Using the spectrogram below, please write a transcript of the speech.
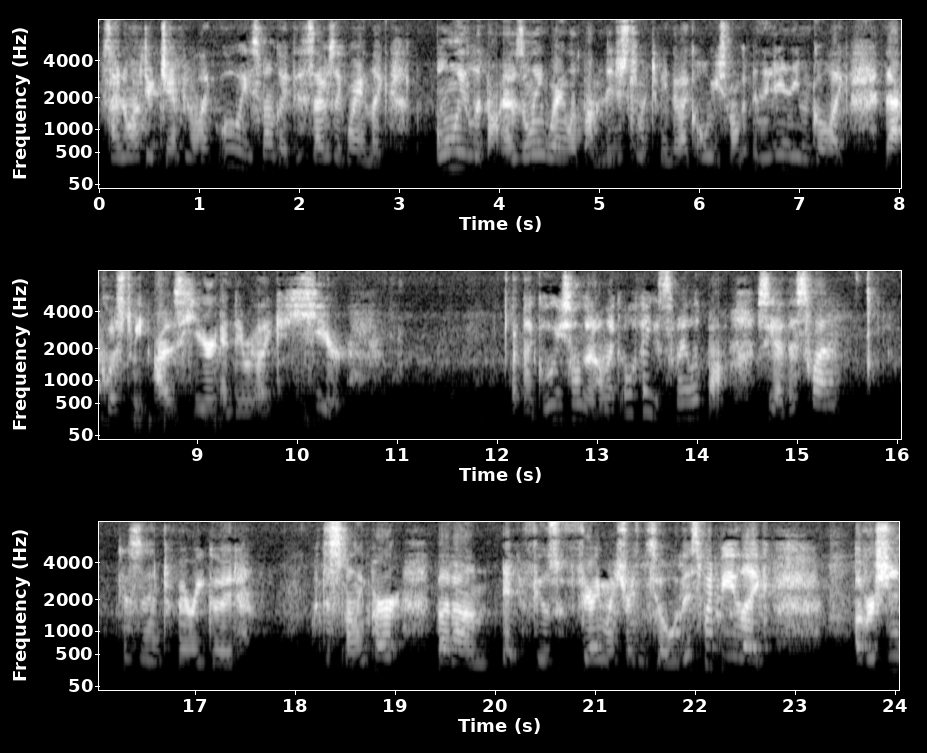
Because I know after gym, people are like, oh, you smell good. This is, I was like wearing like only lip balm. I was only wearing lip balm. They just came up to me and they're like, oh, you smell good. And they didn't even go like that close to me. I was here and they were like here like, oh, you smell good. I'm like, oh, thanks, it's my lip balm. So yeah, this one isn't very good with the smelling part, but um, it feels very moisturizing. So this would be like a version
